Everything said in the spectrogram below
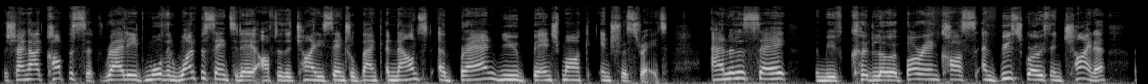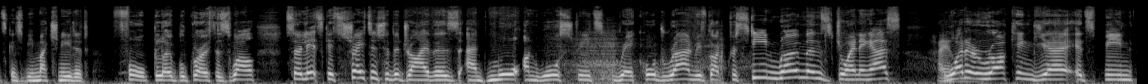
The Shanghai Composite rallied more than 1% today after the Chinese central bank announced a brand new benchmark interest rate. Analysts say the move could lower borrowing costs and boost growth in China. That's going to be much needed for global growth as well. So let's get straight into the drivers and more on Wall Street's record run. We've got Christine Romans joining us. Hi, what a rocking year it's been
